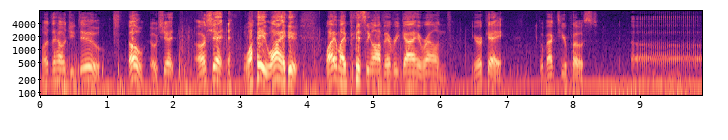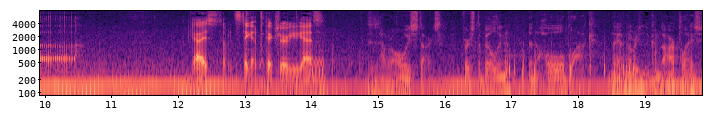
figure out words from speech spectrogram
What the hell did you do? Oh, no shit. Oh shit. Why, why, why am I pissing off every guy around? You're okay. Go back to your post. Uh, guys, someone's taking a picture of you guys. This is how it always starts. First the building, then the whole block. They have no reason to come to our place.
